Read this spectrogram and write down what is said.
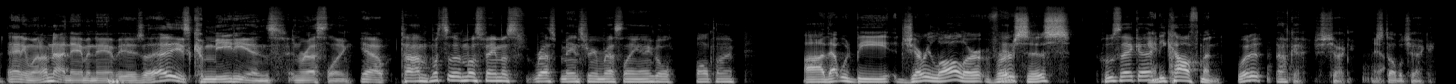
anyone, I'm not naming names. Uh, these comedians in wrestling. Yeah, Tom, what's the most famous res- mainstream wrestling angle of all time? Uh, that would be Jerry Lawler versus Who's that guy? Andy Kaufman. What? It, okay, just checking, just double checking.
